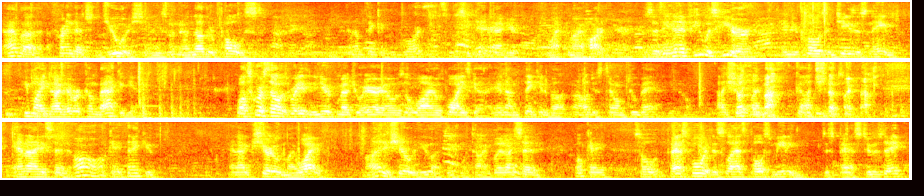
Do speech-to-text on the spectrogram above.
I have a, friend that's Jewish, and he's in another post. And I'm thinking, Lord, what's, what's he getting at here? My, my heart. He says, and if he was here and you close in Jesus' name, he might not ever come back again. Well, of course, I was raised in the New York metro area. I was a wise, wise guy, and I'm thinking about, I'll just tell him too bad, you know. I shut my mouth. God shut my mouth. And I said, oh, okay, thank you. And I shared it with my wife. I didn't share with you, I think, one time, but I said, okay. So fast forward this last post meeting, this past Tuesday,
